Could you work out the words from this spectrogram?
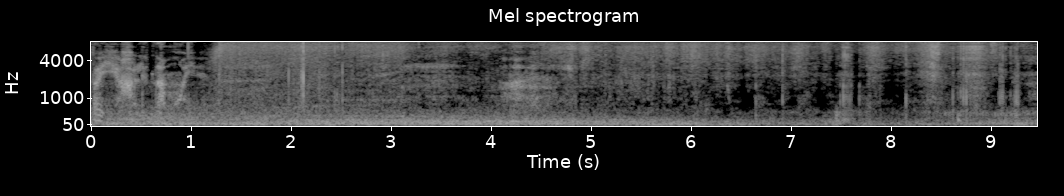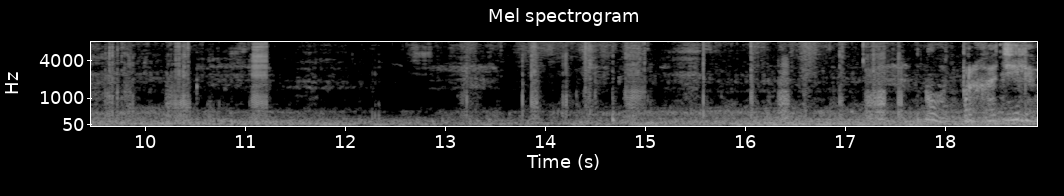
Поехали домой. Ну вот, проходили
